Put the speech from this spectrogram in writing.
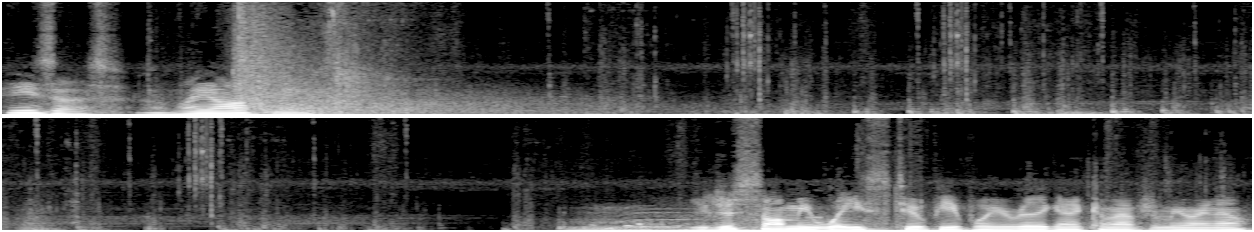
Jesus, lay off me. You just saw me waste two people. You're really gonna come after me right now?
